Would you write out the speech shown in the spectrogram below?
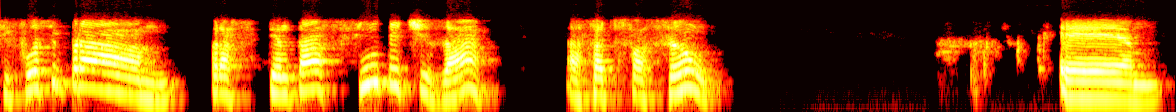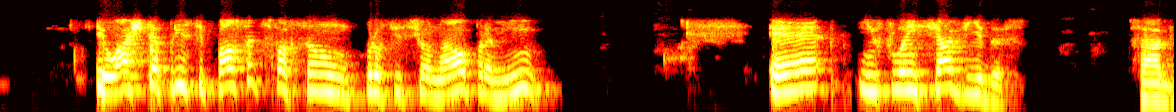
se fosse para para tentar sintetizar a satisfação, é, eu acho que a principal satisfação profissional para mim é influenciar vidas, sabe?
